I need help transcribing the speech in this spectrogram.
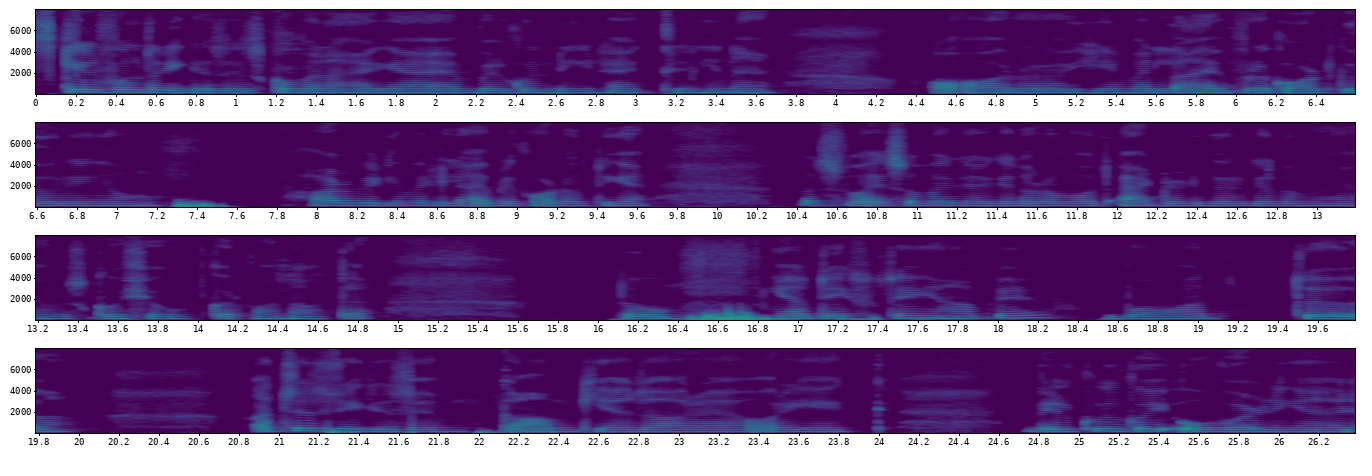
اسکلفل طریقے سے اس کو بنایا گیا ہے بالکل نیٹ ہے کلین ہے اور یہ میں لائیو ریکارڈ کر رہی ہوں ہر ویڈیو میری لائیو ریکارڈ ہوتی ہے بس وائس اوور کر کے تھوڑا بہت ایڈٹ کر کے تو میں اس کو شو اپ کروانا ہوتا ہے تو یہ آپ دیکھ سکتے ہیں یہاں پہ بہت اچھے طریقے سے کام کیا جا رہا ہے اور یہ ایک بالکل کوئی اوور نہیں ہے۔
